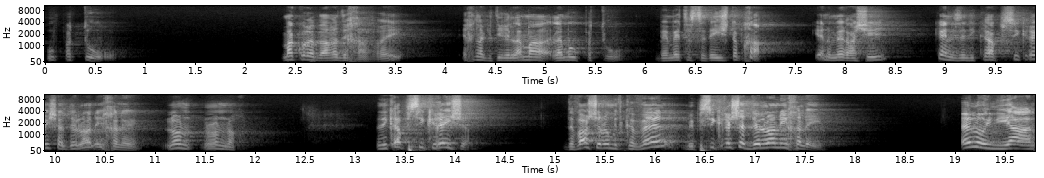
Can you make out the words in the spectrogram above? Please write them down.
הוא פטור. מה קורה בערא דחברי? איך נגדיר, למה, למה הוא פטור? באמת השדה השתבחה. כן, אומר רש"י, כן, זה נקרא פסיק רישא דלא ניחלה, לא, לא נוח. זה נקרא פסיק רישא. דבר שלא מתכוון, בפסיק רישא דלא ניחלה. אין לו עניין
